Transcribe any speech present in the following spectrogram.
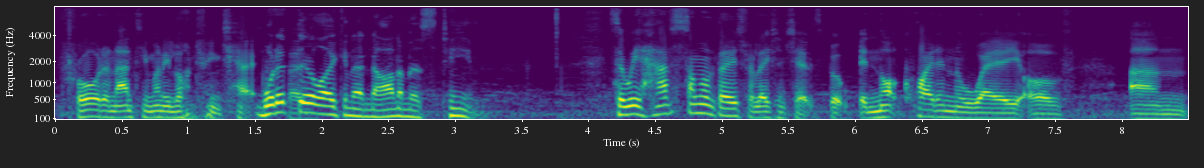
fraud and anti-money laundering checks. What if So- they're like an anonymous team? so we have some of those relationships, but not quite in the way of, um,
